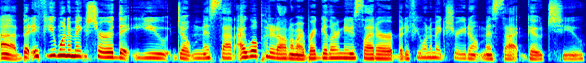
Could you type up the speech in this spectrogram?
Uh, but if you want to make sure that you don't miss that, I will put it out on my regular newsletter. But if you want to make sure you don't miss that, go to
